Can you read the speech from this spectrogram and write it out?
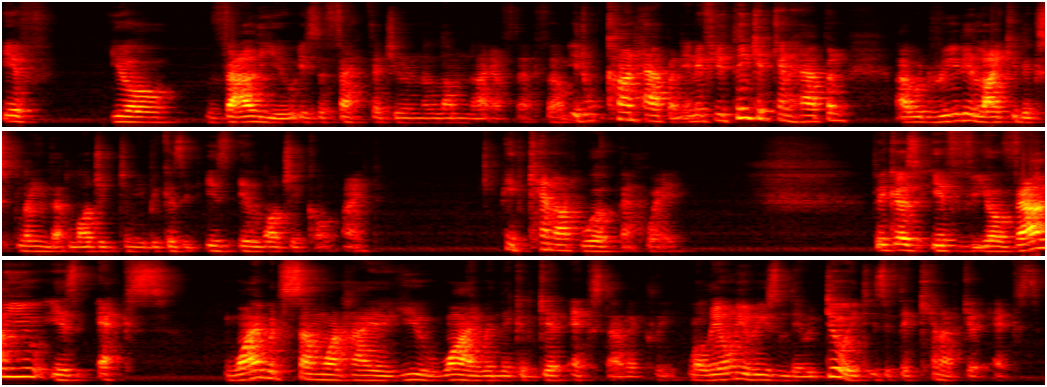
if your value is the fact that you're an alumni of that firm. It can't happen. And if you think it can happen, I would really like you to explain that logic to me because it is illogical, right? It cannot work that way. Because if your value is X, why would someone hire you Y when they could get X directly? Well, the only reason they would do it is if they cannot get X,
